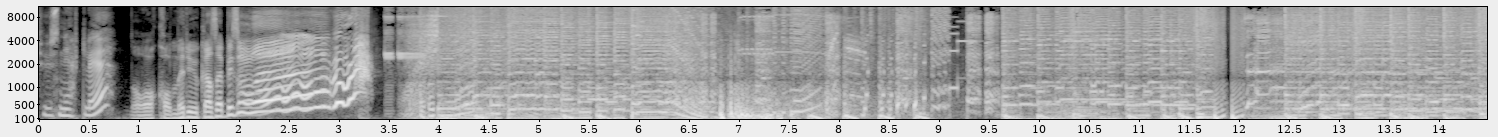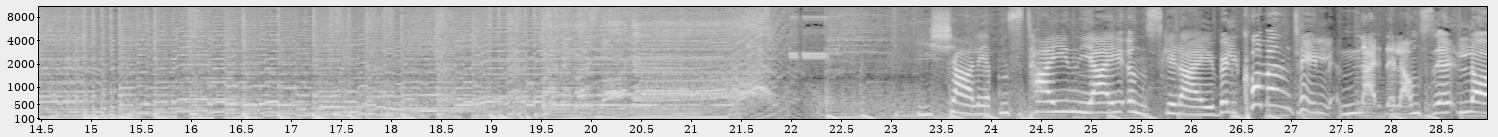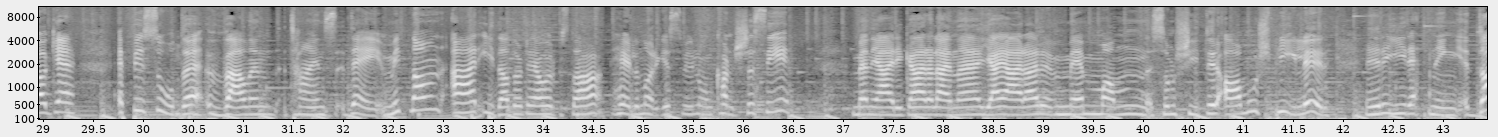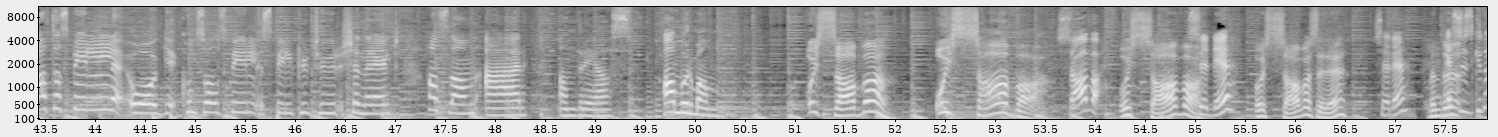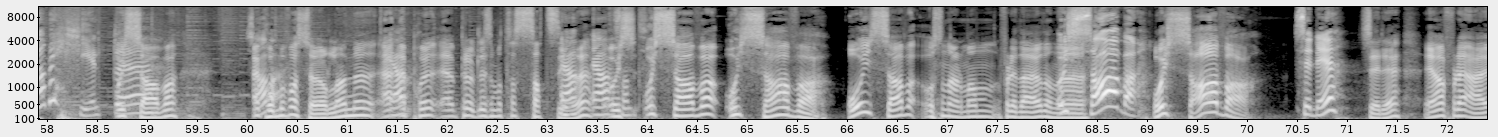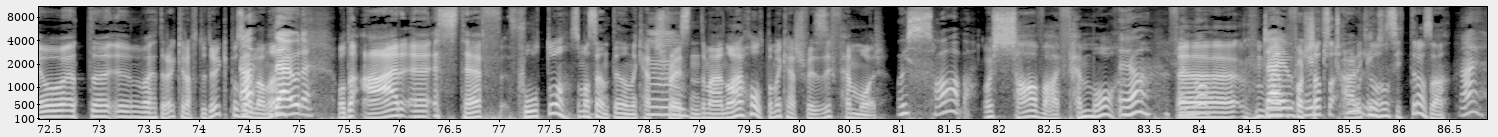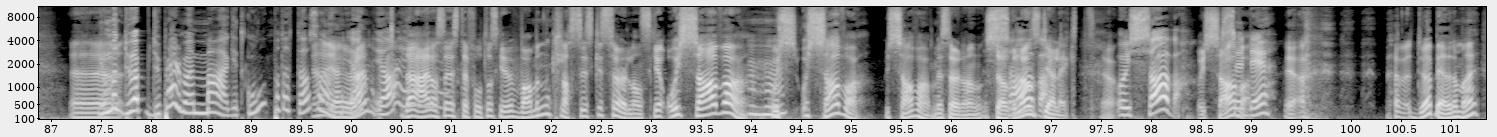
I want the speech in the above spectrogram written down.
Tusen hjertelig. Nå kommer ukas episode! Kjærlighetens tegn jeg ønsker deg velkommen til Nerdelandslaget, episode Valentine's Day. Mitt navn er Ida Dorthea Horpestad. Hele Norges vil noen kanskje si. Men jeg er ikke her aleine. Jeg er her med mannen som skyter Amors piler i retning dataspill og konsollspill, spillkultur generelt. Hans navn er Andreas Amormann. Oi, Sava! Oi, Sava! Sava. Oi, Sava! Se det. Oi, Sava, se det. Se det. Men det Jeg syns ikke du hadde helt Oi, eh, Sava. Jeg kommer fra Sørlandet. Jeg, Ja. jeg, prøv, jeg prøvde liksom å ta sats i det. ja, Oi, oi, Sava! Oi, Sava! Oi, Sava! Åssen er det man Fordi det er jo denne Oi, Sava! Oi, Sava! Se det. Ser jeg. Ja, for det er jo et eh, Hva heter det? Kraftuttrykk på Ja, Sørlandet. det er jo det. Og det er eh, STF Foto som har sendt inn denne catchphrasen til meg. Nå har jeg holdt på med catchphrases i fem år. Oi, Sava. Oi, Sava i fem år! Ja, fem år. Eh, men fortsatt så er det ikke noe som sitter, altså. Nei. Uh, Jo, men du, du pleier å være meget god på dette, altså. Ja, jeg gjør det. Ja, Det er altså ST Foto skriver Hva med den klassiske sørlandske Oi, Sava! Oi, s- Oi, Sava! Oi, Sava med sørland, sørlandsdialekt. Ja. Oi, Sava. Oi, Sava. Se det. Du er bedre enn meg.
